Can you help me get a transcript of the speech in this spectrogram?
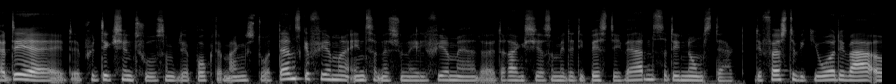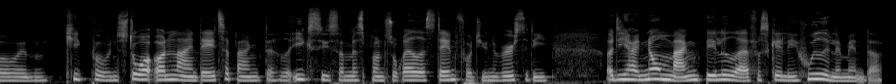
Og det er et uh, prediction tool, som bliver brugt af mange store danske firmaer, internationale firmaer, der, rangerer som et af de bedste i verden, så det er enormt stærkt. Det første, vi gjorde, det var at øhm, kigge på en stor online databank, der hedder ICSI, som er sponsoreret af Stanford University. Og de har enormt mange billeder af forskellige hudelementer.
